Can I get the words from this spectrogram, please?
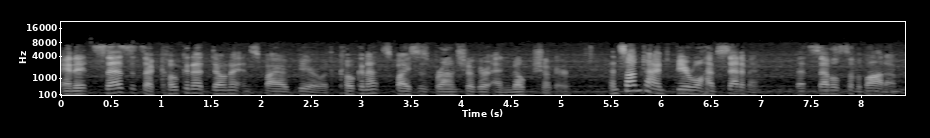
And it says it's a coconut donut inspired beer with coconut, spices, brown sugar, and milk sugar. And sometimes beer will have sediment that settles to the bottom.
